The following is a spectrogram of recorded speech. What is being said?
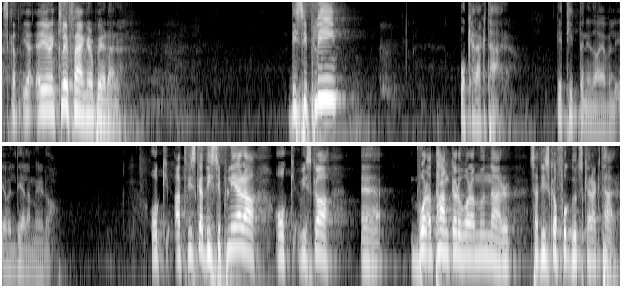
Jag, ska, jag, jag gör en cliffhanger på er där nu. Disciplin och karaktär. Det är titeln idag jag vill, jag vill dela med er idag. Och att vi ska disciplinera och vi ska eh, våra tankar och våra munnar så att vi ska få Guds karaktär.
